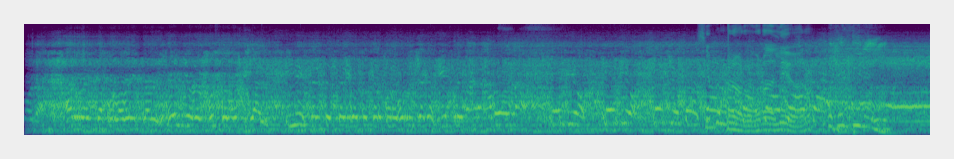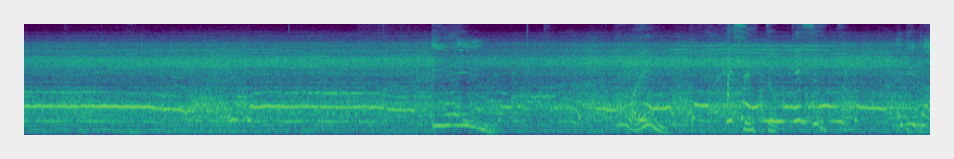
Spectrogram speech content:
Arranca por la derecha el genio del fútbol mundial. Y es el tercero Argentina. Higuaín. Higuaín. ¿Qué es esto? ¿Qué es esto? El Pipa.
